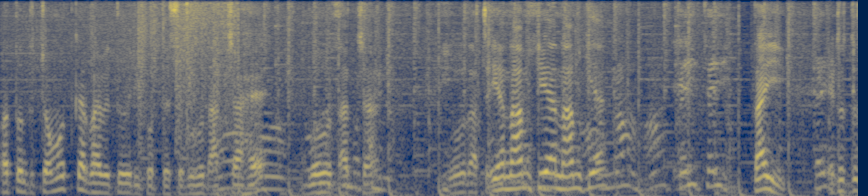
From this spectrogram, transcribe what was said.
অত্যন্ত চমৎকারভাবে তৈরি করতেছে। বহুত আচ্ছা হ্যাঁ? বহুত আচ্ছা বহুত আচ্ছা। ইয়ার নাম কিয়া নাম কিয়া তাই? এটা তো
